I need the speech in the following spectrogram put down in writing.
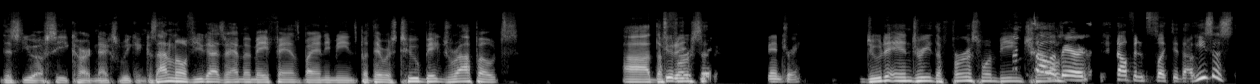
this UFC card next weekend because I don't know if you guys are MMA fans by any means, but there was two big dropouts. Uh, the Due first injury. injury. due to injury, the first one being Charles. Oliveira self-inflicted though. He's just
